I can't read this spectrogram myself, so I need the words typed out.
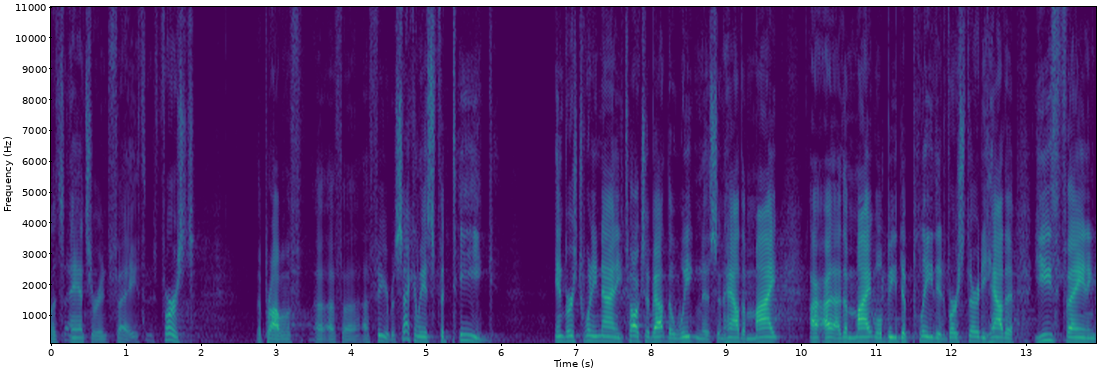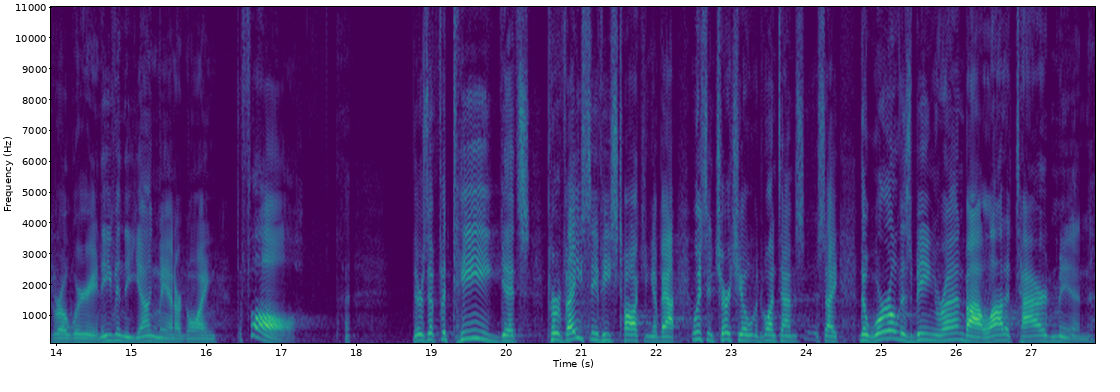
Let's answer in faith. First, the problem of, of, uh, of fear. But secondly, it's fatigue. In verse 29, he talks about the weakness and how the might, uh, uh, the might will be depleted. Verse 30, how the youth faint and grow weary, and even the young men are going to fall. There's a fatigue that's pervasive, he's talking about. Winston Churchill would one time say, The world is being run by a lot of tired men.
